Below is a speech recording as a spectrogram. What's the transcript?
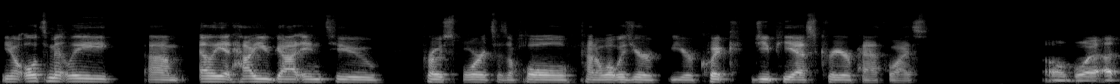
you know ultimately, um, Elliot, how you got into pro sports as a whole kind of what was your your quick gps career path wise oh boy I,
